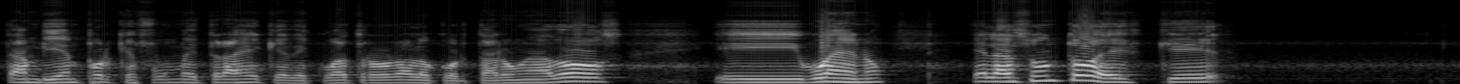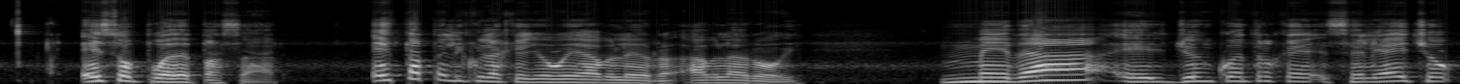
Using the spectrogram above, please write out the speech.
También porque fue un metraje que de cuatro horas lo cortaron a dos. Y bueno, el asunto es que eso puede pasar. Esta película que yo voy a hablar, hablar hoy, me da, eh, yo encuentro que se le ha hecho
